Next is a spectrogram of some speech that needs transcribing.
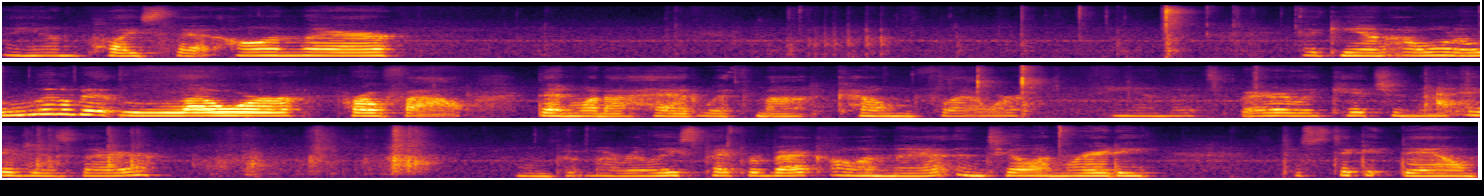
and place that on there. Again, I want a little bit lower profile than what I had with my cone flower. And it's barely catching the edges there. I'm going to put my release paper back on that until I'm ready to stick it down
